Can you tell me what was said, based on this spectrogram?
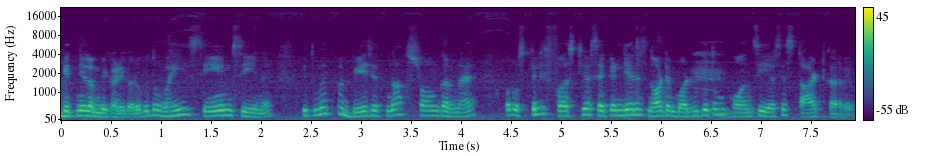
कितनी लंबी खड़ी करोगे। तो वही सेम सीन है कि तुम्हें अपना बेस इतना स्ट्रॉन्ग करना है और उसके लिए first year second year is not important कि तुम कौन सी ईयर से स्टार्ट कर रहे हो।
